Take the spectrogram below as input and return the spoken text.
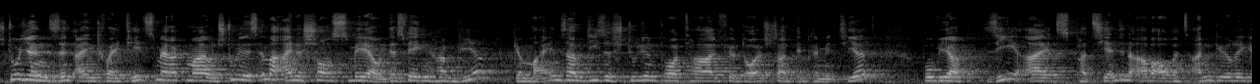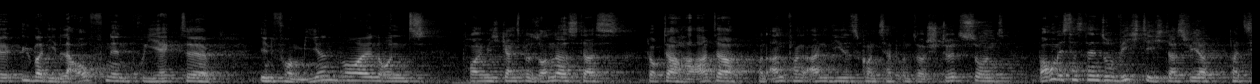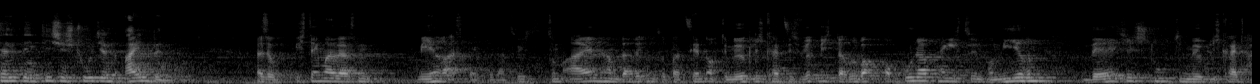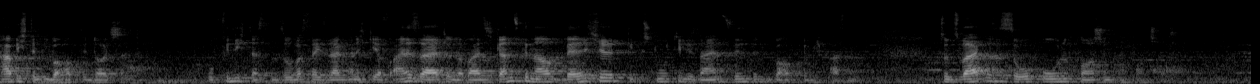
Studien sind ein Qualitätsmerkmal und Studien ist immer eine Chance mehr. Und deswegen haben wir gemeinsam dieses Studienportal für Deutschland implementiert, wo wir Sie als Patientin, aber auch als Angehörige über die laufenden Projekte informieren wollen. Und freue mich ganz besonders, dass Dr. Harter von Anfang an dieses Konzept unterstützt. Und warum ist das denn so wichtig, dass wir Patienten in klinischen Studien einbinden? Also ich denke mal, das sind mehrere Aspekte ganz wichtig. Zum einen haben dadurch unsere Patienten auch die Möglichkeit, sich wirklich darüber auch unabhängig zu informieren, welche Studienmöglichkeit habe ich denn überhaupt in Deutschland. Wo finde ich das denn so, was ich sagen kann, ich gehe auf eine Seite und da weiß ich ganz genau, welche Studiendesigns sind denn überhaupt für mich passend. Zum Zweiten ist es so, ohne Forschung kein Fortschritt.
